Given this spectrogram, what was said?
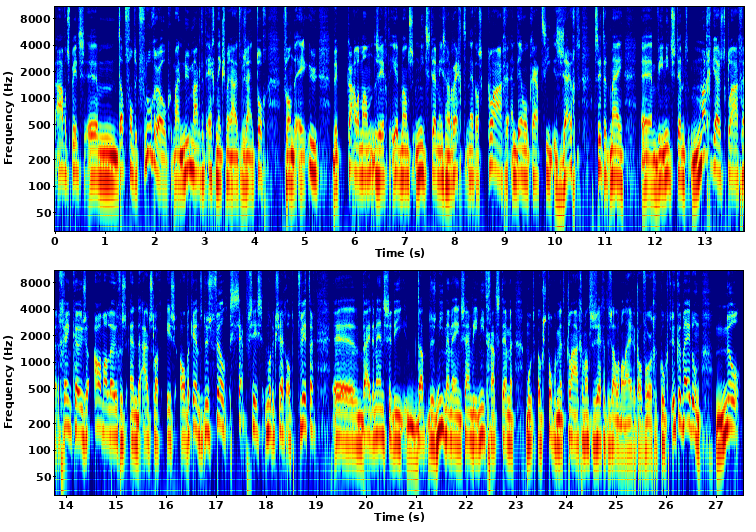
avondspits. Um, dat vond ik vroeger ook, maar nu maakt het echt niks meer uit. We zijn toch van de EU. De kale man zegt Eerdmans, niet stemmen is een recht, net als klagen. En democratie zuigt. Twittert mij, eh, wie niet stemt mag juist klagen. Geen keuze, allemaal leugens en de uitslag is al bekend. Dus veel sepsis, moet ik zeggen, op Twitter. Eh, bij de mensen die dat dus niet met me eens zijn. Wie niet gaat stemmen, moet ook stoppen met klagen. Want ze zeggen het is allemaal eigenlijk al voorgekoekt. U kunt meedoen. 0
